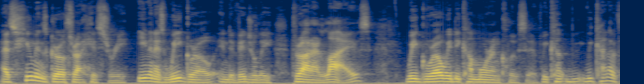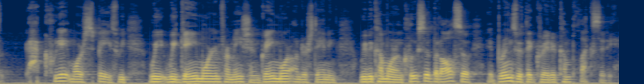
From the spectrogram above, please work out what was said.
as humans grow throughout history, even as we grow individually throughout our lives, we grow, we become more inclusive. We, we kind of create more space. We, we, we gain more information, gain more understanding. We become more inclusive, but also it brings with it greater complexity.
